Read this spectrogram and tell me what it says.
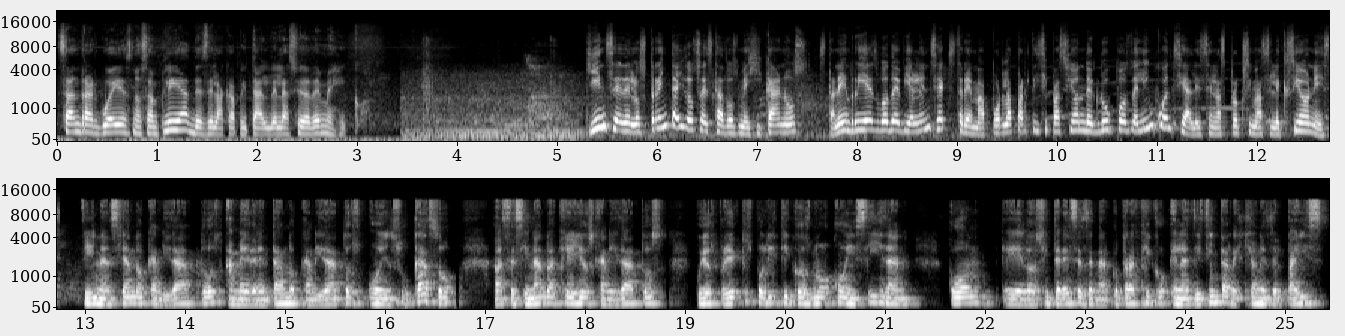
Sandra Argüelles nos amplía desde la capital de la Ciudad de México. 15 de los 32 estados mexicanos están en riesgo de violencia extrema por la participación de grupos delincuenciales en las próximas elecciones. Financiando candidatos, amedrentando candidatos o en su caso, asesinando a aquellos candidatos cuyos proyectos políticos no coincidan con eh, los intereses del narcotráfico en las distintas regiones del país.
